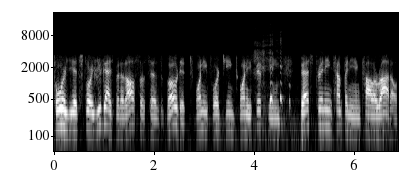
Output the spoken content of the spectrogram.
for it's for you guys, but it also says voted 2014-2015 best printing company in Colorado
